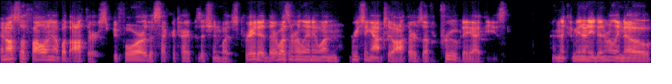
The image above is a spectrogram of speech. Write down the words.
and also following up with authors. Before the secretary position was created, there wasn't really anyone reaching out to authors of approved AIPs. and the community didn't really know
